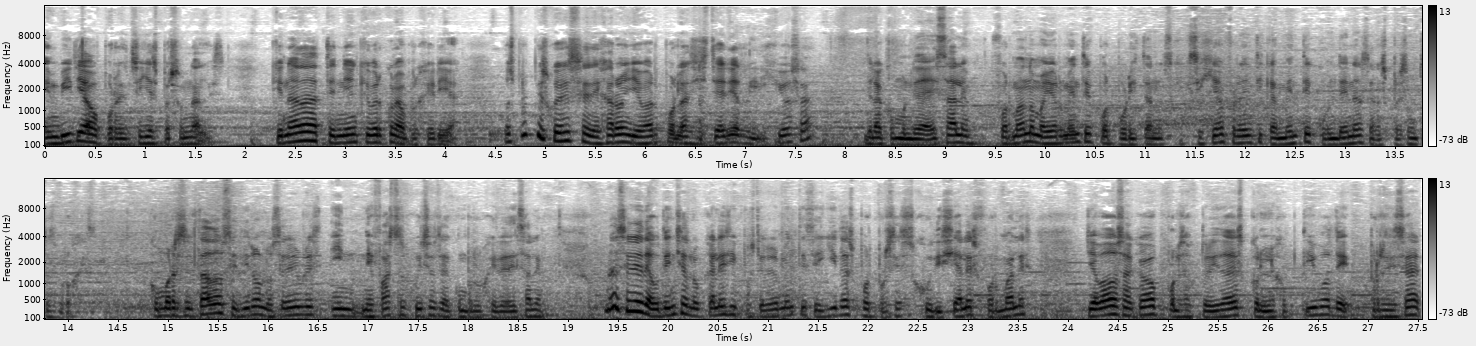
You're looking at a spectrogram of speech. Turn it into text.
envidia o por rencillas personales, que nada tenían que ver con la brujería. Los propios jueces se dejaron llevar por la histeria religiosa de la comunidad de Salem, formando mayormente por puritanos que exigían frenéticamente condenas a las presuntas brujas. Como resultado se dieron los célebres y nefastos juicios de la brujería de Salem, una serie de audiencias locales y posteriormente seguidas por procesos judiciales formales llevados a cabo por las autoridades con el objetivo de procesar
